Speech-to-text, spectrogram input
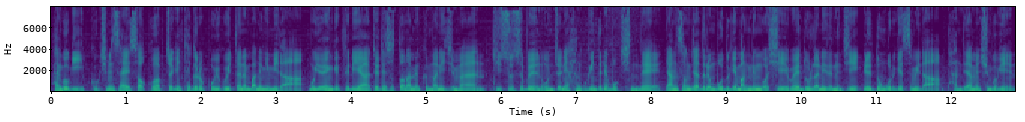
한국이 입국 심사에서 고압적인 태도를 보이고 있다는 반응입니다. 뭐 여행객들이야 떼돼서 떠나면 그만이지만 뒷수습은 온전히 한국인들의 몫인데 양성자들은 모두게 막는 것이 왜 논란이 되는지 1도 모르겠습니다. 반대하면 중국인.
